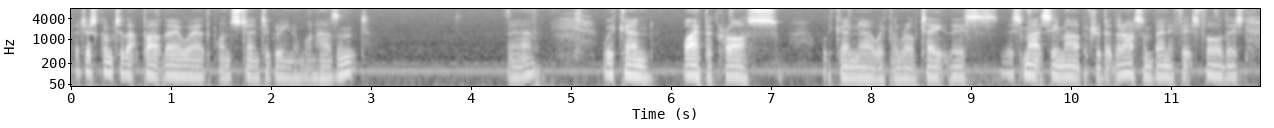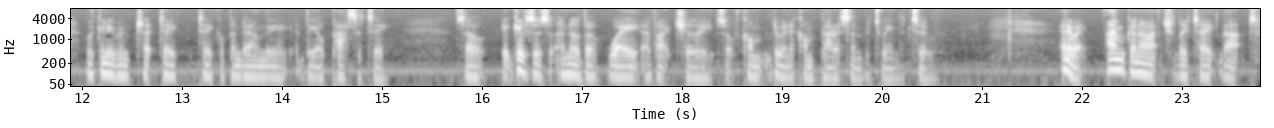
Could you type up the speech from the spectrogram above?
if I just come to that part there where one's turned to green and one hasn't, there, we can wipe across. We can uh, we can rotate this. This might seem arbitrary but there are some benefits for this. We can even take take up and down the the opacity. So it gives us another way of actually sort of doing a comparison between the two. Anyway I'm going to actually take that.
